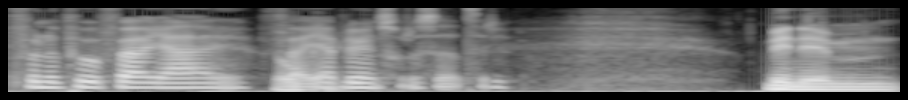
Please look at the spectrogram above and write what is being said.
fundet på, før jeg, øh, før okay. jeg blev introduceret til det. Men øhm,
